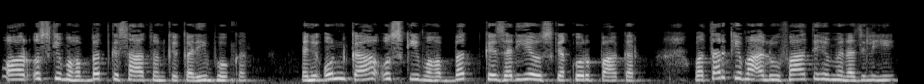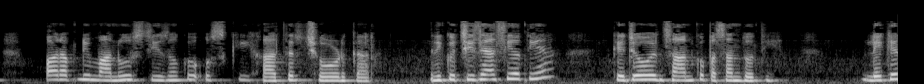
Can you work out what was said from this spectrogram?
اور اس کی محبت کے ساتھ ان کے قریب ہو کر یعنی ان کا اس کی محبت کے ذریعے اس کے قرب پا کر وہ ترک معلوفات میں نزل ہی اور اپنی مانوس چیزوں کو اس کی خاطر چھوڑ کر۔ یعنی کچھ چیزیں ایسی ہوتی ہیں کہ جو انسان کو پسند ہوتی ہیں، لیکن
